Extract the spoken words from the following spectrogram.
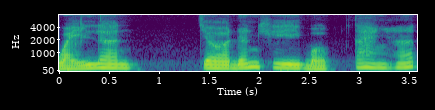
quậy lên cho đến khi bột tan hết.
